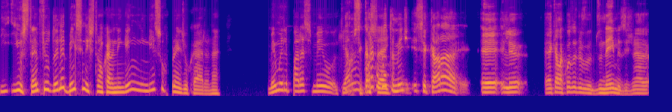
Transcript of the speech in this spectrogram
E, e o Stanfield dele é bem sinistrão, cara. Ninguém, ninguém surpreende o cara, né? Mesmo ele parece meio. Que ela Não, não esse cara é consegue. completamente. Esse cara é, ele é aquela coisa do, do Nemesis, né?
